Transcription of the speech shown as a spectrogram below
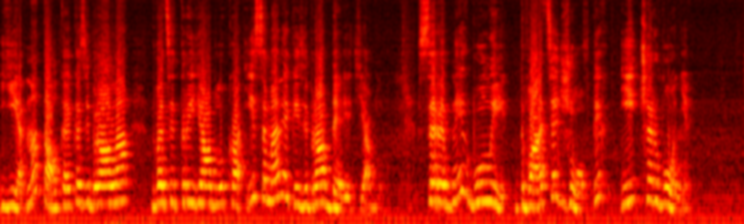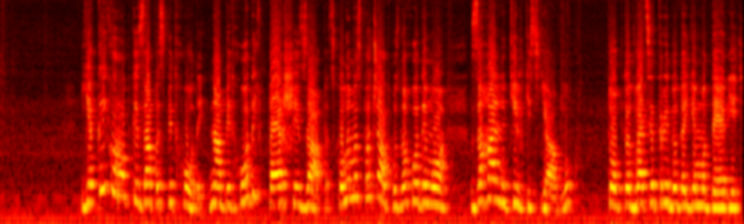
Є Наталка, яка зібрала 23 яблука, і Семен, який зібрав 9 яблук. Серед них були 20 жовтих і червоні. Який короткий запис підходить? Нам підходить перший запис. Коли ми спочатку знаходимо загальну кількість яблук, тобто 23 додаємо 9,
